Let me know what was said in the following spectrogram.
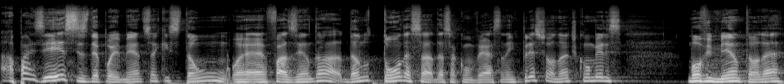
Rapaz, esses depoimentos é que estão é, fazendo, dando tom dessa, dessa conversa. Né? Impressionante como eles movimentam, né?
